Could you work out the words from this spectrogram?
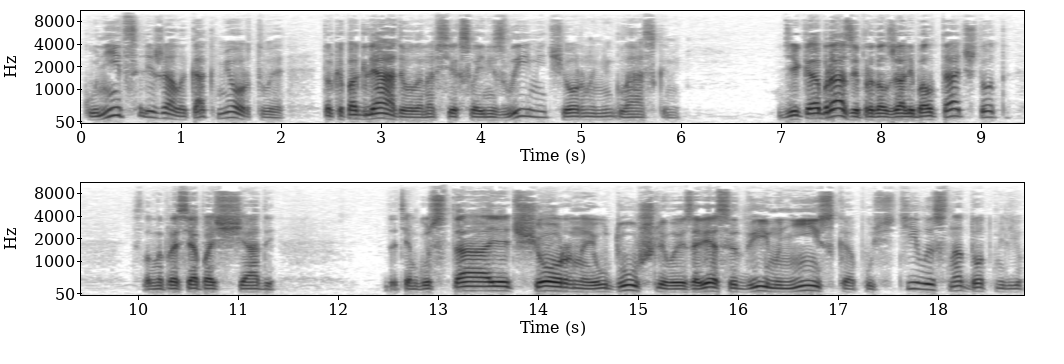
Куница лежала, как мертвая, только поглядывала на всех своими злыми черными глазками. Дикобразы продолжали болтать что-то, словно прося пощады. Затем густая, черная, удушливая завеса дыма низко опустилась над отмелью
